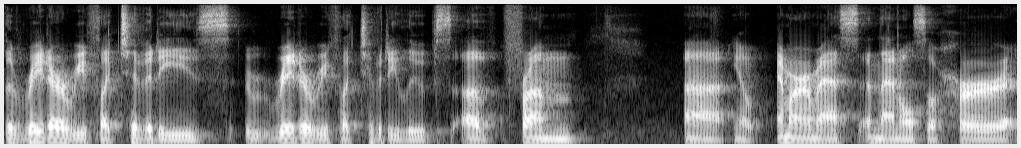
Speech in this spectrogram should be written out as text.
the radar reflectivities, radar reflectivity loops of from, uh, you know, MRMS and then also HRRR,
